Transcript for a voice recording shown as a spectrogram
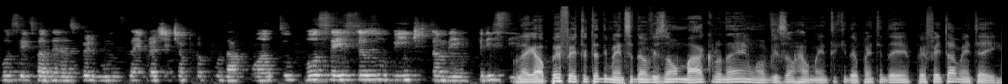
vocês fazendo as perguntas aí pra gente aprofundar quanto vocês, seus ouvintes, também precisam. Legal, perfeito entendimento. Você deu uma visão macro, né? Uma visão realmente que deu para entender perfeitamente aí.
